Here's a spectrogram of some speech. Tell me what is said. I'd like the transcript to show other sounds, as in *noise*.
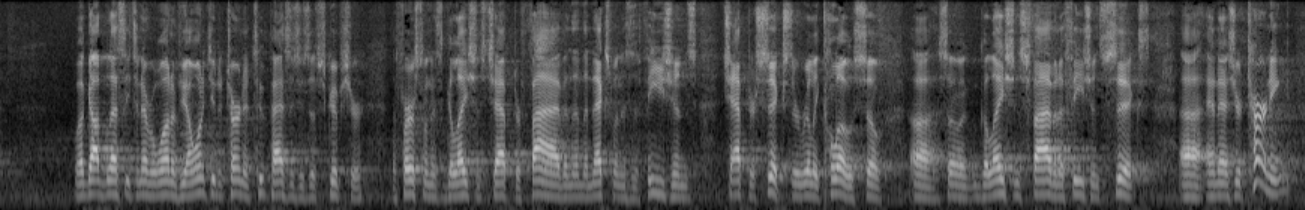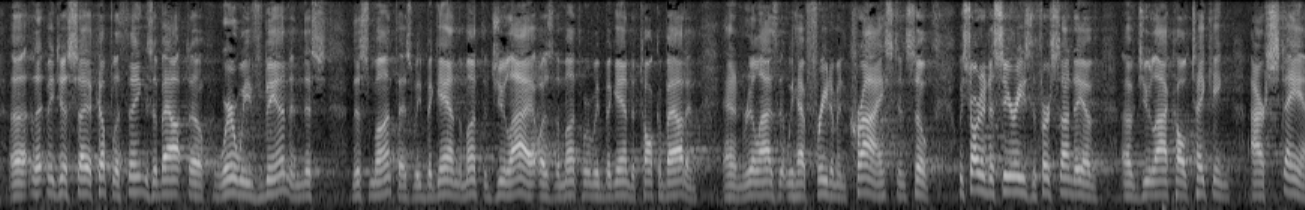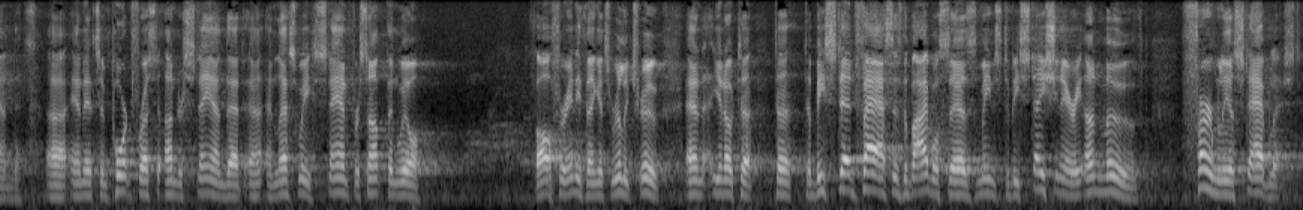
Well, God bless each and every one of you. I wanted you to turn to two passages of Scripture. The first one is Galatians chapter 5, and then the next one is Ephesians chapter 6. They're really close. So, uh, so Galatians 5 and Ephesians 6. Uh, and as you're turning, uh, let me just say a couple of things about uh, where we've been in this, this month. As we began the month of July, it was the month where we began to talk about and, and realize that we have freedom in Christ. And so we started a series the first Sunday of, of July called Taking Our Stand. Uh, and it's important for us to understand that uh, unless we stand for something, we'll fall for anything. It's really true. And, you know, to, to, to be steadfast, as the Bible says, means to be stationary, unmoved, firmly established.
